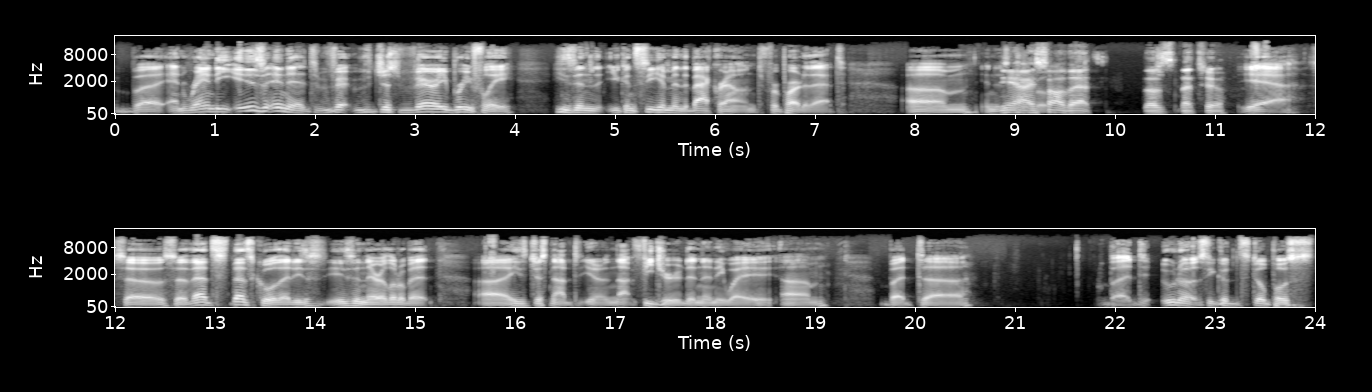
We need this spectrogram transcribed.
but and Randy is in it, ve- just very briefly. He's in. You can see him in the background for part of that. Um, in his Yeah, I saw that. Those that too. Yeah, so so that's that's cool that he's he's in there a little bit. Uh, he's just not you know not featured in any way, um, but uh, but who knows? He could still post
